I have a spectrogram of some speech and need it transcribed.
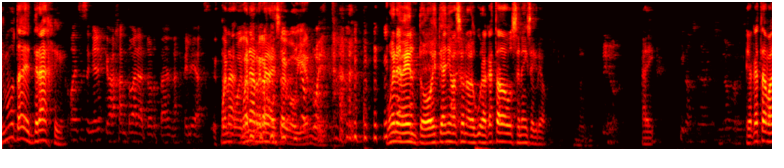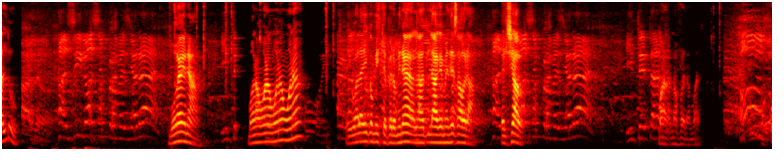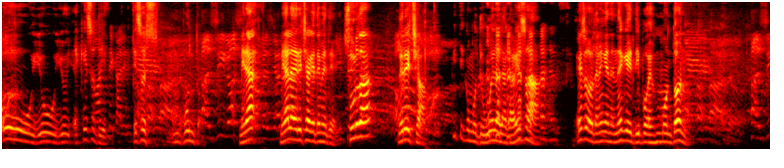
El momo está de traje. O esos señores que bajan toda la torta en las peleas. Está Buena- como en buena la primera remera junta de gobierno. Buen evento. Este año va a ser una locura. Acá está Davo Ceneice, creo. Ahí. Y acá está Baldu. Así lo hacen profesional. Buena. Buena, buena, buena, buena. Igual ahí comiste, pero mirá la, la que metes ahora. El jab. Bueno, no fue tan mal. Uy, uy, uy. Es que eso te. Eso es un punto. Mirá, mirá la derecha que te mete. Zurda, derecha. ¿Viste cómo te vuela la cabeza? Eso lo tenés que entender que tipo es un montón.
